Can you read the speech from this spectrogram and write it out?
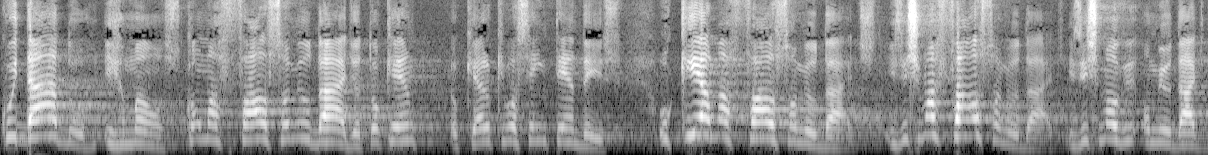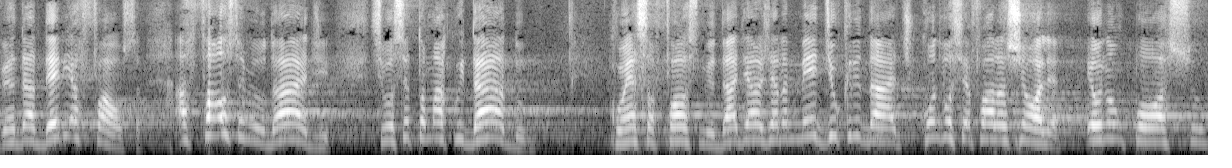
Cuidado, irmãos, com uma falsa humildade. Eu, tô querendo, eu quero que você entenda isso. O que é uma falsa humildade? Existe uma falsa humildade. Existe uma humildade verdadeira e a falsa. A falsa humildade, se você tomar cuidado, com essa falsa humildade, ela gera mediocridade. Quando você fala assim, olha, eu não posso,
